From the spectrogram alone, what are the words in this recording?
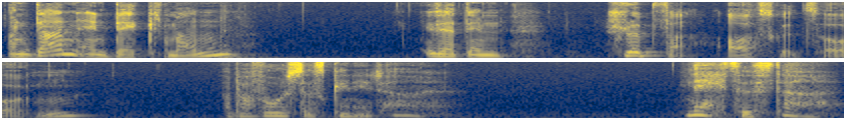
Und dann entdeckt man, sie hat den Schlüpfer ausgezogen, aber wo ist das Genital? Nichts ist da.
